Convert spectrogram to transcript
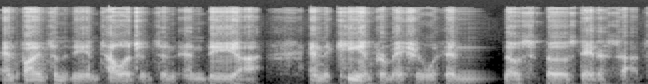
and find some of the intelligence and, and the uh, and the key information within those, those data sets.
